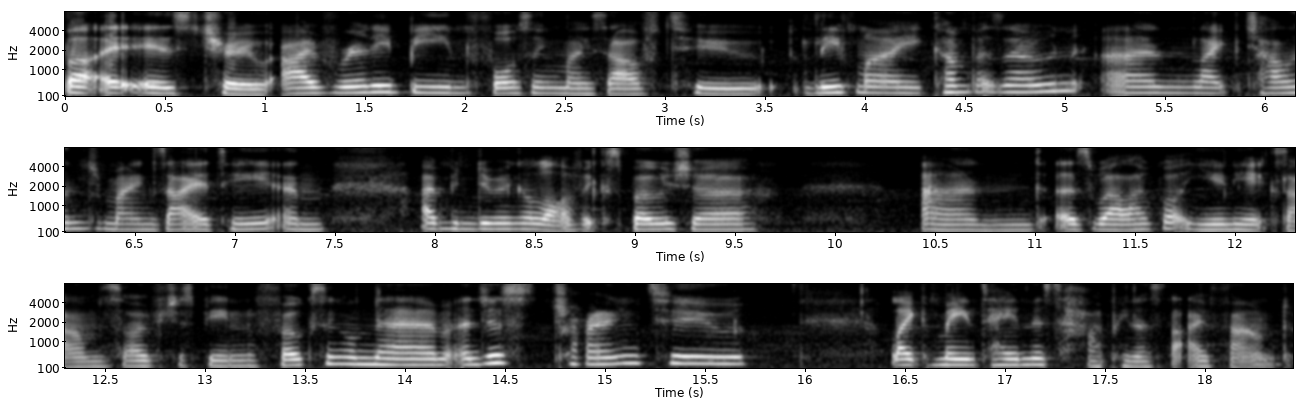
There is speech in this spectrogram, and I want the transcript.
but it is true. I've really been forcing myself to leave my comfort zone and like challenge my anxiety and I've been doing a lot of exposure and as well I've got uni exams so I've just been focusing on them and just trying to like maintain this happiness that I found.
